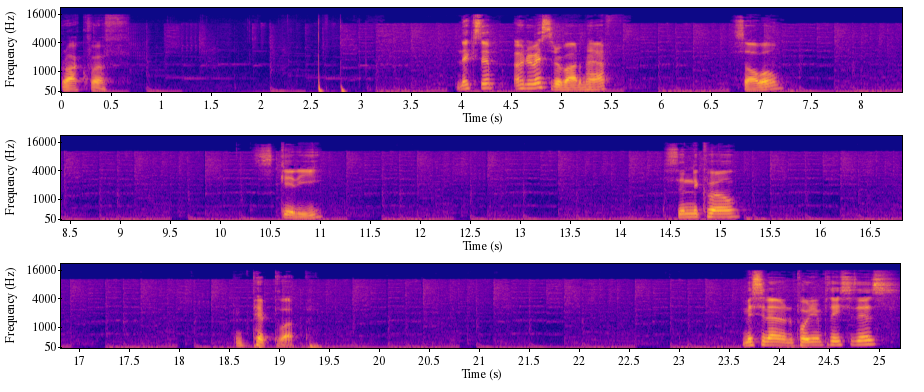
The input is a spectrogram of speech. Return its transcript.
Rockruff. Next up are the rest of the bottom half. Sobble. Skitty. Cyndaquil. And Piplup. Missing out on the podium places is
